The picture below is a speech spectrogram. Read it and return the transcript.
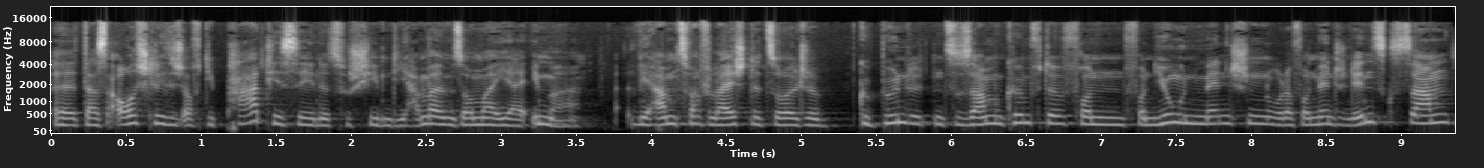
Äh, das ausschließlich auf die Partyszene zu schieben, die haben wir im Sommer ja immer. Wir haben zwar vielleicht nicht solche gebündelten Zusammenkünfte von, von jungen Menschen oder von Menschen insgesamt,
